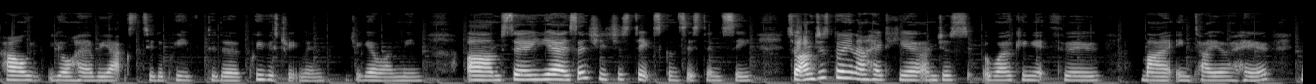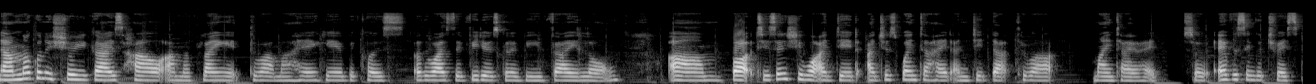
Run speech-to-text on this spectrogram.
how your hair reacts to the pre to the previous treatment do you get what I mean? Um, so yeah essentially it just takes consistency. So I'm just going ahead here and just working it through my entire hair. Now I'm not going to show you guys how I'm applying it throughout my hair here because otherwise the video is going to be very long. Um, but essentially what I did I just went ahead and did that throughout my entire head. So every single twist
